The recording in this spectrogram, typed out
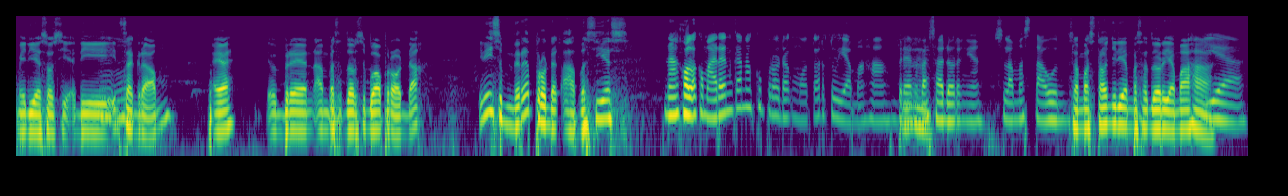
media sosial di Mm-mm. Instagram ya, brand ambassador sebuah produk. Ini sebenarnya produk apa sih, Yes? Nah kalau kemarin kan aku produk motor tuh Yamaha brand Hmm. ambassadornya selama setahun. Sama setahun jadi ambasador Yamaha. Iya.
